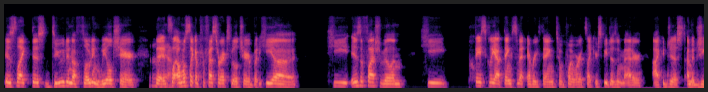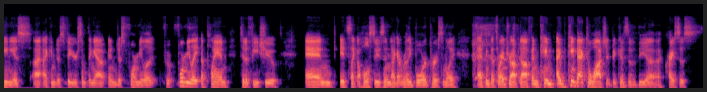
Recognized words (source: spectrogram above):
is like this dude in a floating wheelchair. Oh, that it's yeah. like, almost like a Professor X wheelchair, but he uh he is a Flash villain. He basically outthinks him at everything to a point where it's like your speed doesn't matter. I could just I'm a genius. I, I can just figure something out and just formulate f- formulate a plan to defeat you. And it's like a whole season. I got really bored personally. I think that's where I dropped off and came I came back to watch it because of the uh crisis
